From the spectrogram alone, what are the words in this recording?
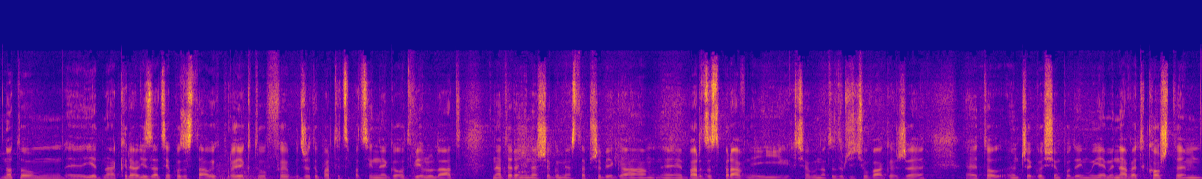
no to mm, e, jednak realizacja pozostałych projektów budżetu partycypacyjnego od wielu lat na terenie naszego miasta przebiega bardzo sprawnie i chciałbym na to zwrócić uwagę, że to, czego się podejmujemy, nawet kosztem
